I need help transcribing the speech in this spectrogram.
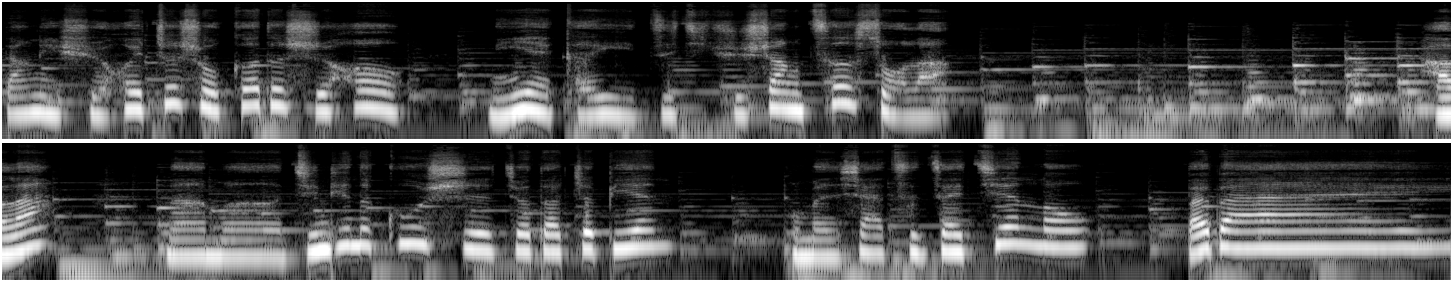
当你学会这首歌的时候，你也可以自己去上厕所了。好啦，那么今天的故事就到这边，我们下次再见喽。拜拜。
